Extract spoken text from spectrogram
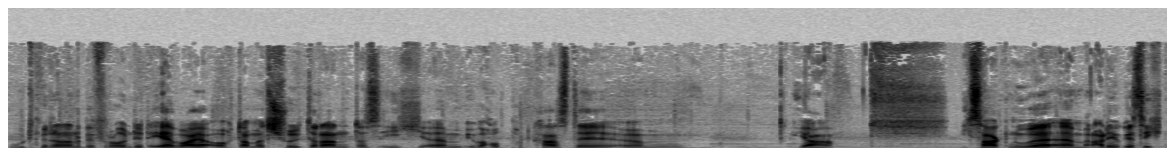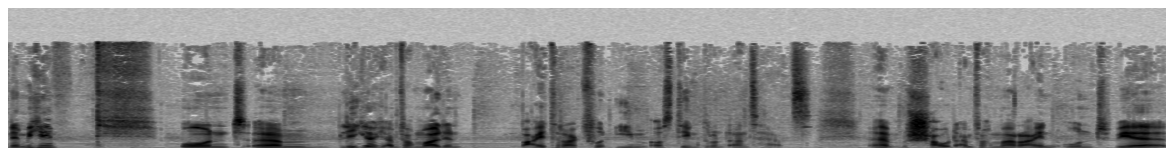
gut miteinander befreundet. Er war ja auch damals schuld daran, dass ich ähm, überhaupt podcaste. Ähm, ja, ich sag nur ähm, Radiogesicht, nämlich. Und ähm, lege euch einfach mal den Beitrag von ihm aus dem Grund ans Herz. Ähm, schaut einfach mal rein und wer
